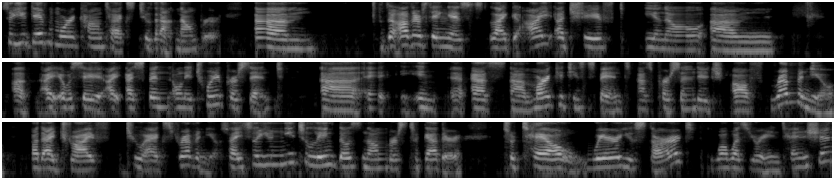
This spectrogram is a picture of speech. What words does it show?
so you give more context to that number. Um, the other thing is like I achieved, you know, um, uh, I, I, would say I, I spent only 20% uh, in as uh, marketing spend as percentage of revenue, but I drive 2x revenue. So, so you need to link those numbers together to tell where you start, what was your intention,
